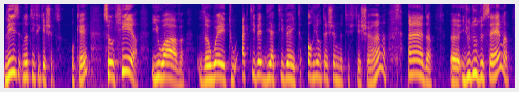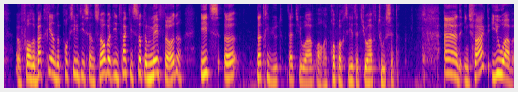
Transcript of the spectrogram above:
these notifications. Okay, so here you have the way to activate, deactivate orientation notification and uh, you do the same uh, for the battery and the proximity sensor but in fact it's not a method, it's a, an attribute that you have or a property that you have to set up. And in fact you have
